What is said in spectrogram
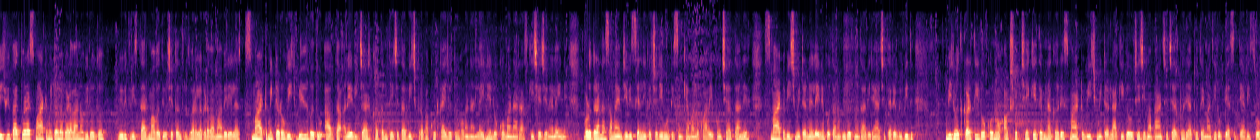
વીજ વિભાગ દ્વારા સ્માર્ટ મીટર લગાડવાનો વિરોધ વિવિધ વિસ્તારમાં વધ્યો છે. તંત્ર દ્વારા લગાડવામાં આવી રહેલા સ્માર્ટ મીટરો વીજ બિલ વધુ આવતા અને રિચાર્જ ખતમ થઈ જતા વીજ પ્રવાહ ખોટકાઈ જતો હોવાના લઈને લોકોમાં નારાજગી છે, જેને લઈને વડોદરાના સમાયમ જીવીસીએલની કચેરી મોટી સંખ્યામાં લોકો આવી પહોંચ્યા હતા અને સ્માર્ટ વીજ મીટરને લઈને પોતાનો વિરોધ નોંધાવી રહ્યા છે. ત્યારે વિવિધ વિરોધ કરતી લોકોનો આક્ષેપ છે કે તેમના ઘરે સ્માર્ટ વીજ મીટર લાગી ગયું છે, જેમાં પાંચ હજાર ભર્યા તો તેમાંથી રૂપિયા સત્યાવીસો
